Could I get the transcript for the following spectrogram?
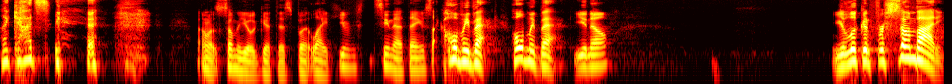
Like God's, I don't know, some of you will get this, but like you've seen that thing. It's like, hold me back, hold me back, you know? You're looking for somebody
